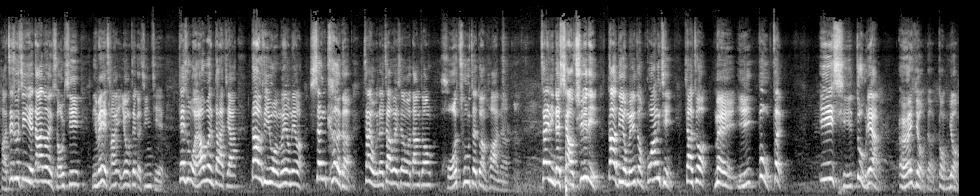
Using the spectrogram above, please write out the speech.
好，这出经节大家都很熟悉，你们也常引用这个经节。但是我要问大家，到底我们有没有深刻的在我们的教会生活当中活出这段话呢？在你的小区里，到底有没有一种光景，叫做每一部分依其度量而有的功用？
